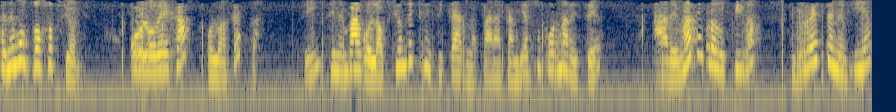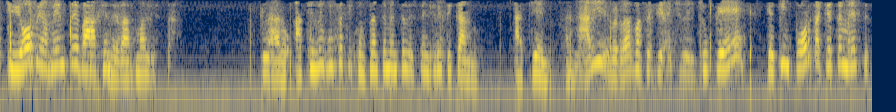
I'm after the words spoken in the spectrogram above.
tenemos dos opciones, o lo deja o lo acepta, ¿sí? Sin embargo, la opción de criticarla para cambiar su forma de ser, además de improductiva, resta energía y obviamente va a generar malestar. Claro, ¿a quién le gusta que constantemente le estén criticando? ¿A quién? A nadie, ¿verdad? Vas a decir, "Ay, ¿tú qué? ¿Qué te importa? ¿Qué te metes?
